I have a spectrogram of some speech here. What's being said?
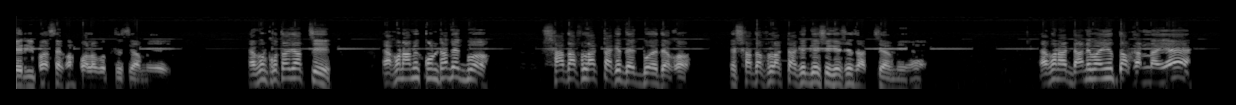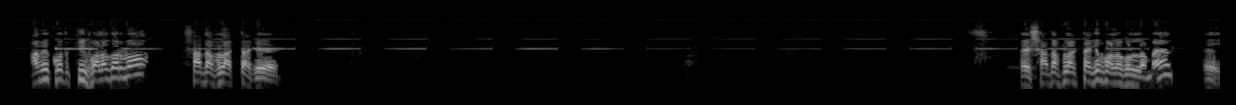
এই রিভার্স এখন ফলো করতেছি আমি, এই। এখন কোথায় যাচ্ছি? এখন আমি কোনটা দেখব? সাদা ফ্ল্যাগটাকে দেখব দেখো। সাদা ফ্ল্যাগটাকে ঘেসে ঘেসে যাচ্ছি আমি হ্যাঁ। এখন আর ডানি বাইয়ের দরকার নাই হ্যাঁ। আমি কি ফলো করব? সাদা ফ্ল্যাগটাকে এই সাদা ফ্ল্যাগটাকে ফলো করলাম হ্যাঁ। এই।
